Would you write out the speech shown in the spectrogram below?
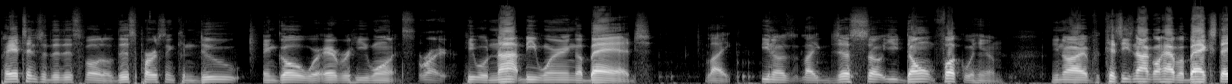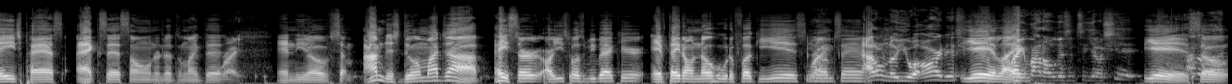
pay attention to this photo. This person can do and go wherever he wants. Right. He will not be wearing a badge. Like, you know, like just so you don't fuck with him. You know, because he's not gonna have a backstage pass access on or nothing like that. Right. And you know, some, I'm just doing my job. Hey, sir, are you supposed to be back here? If they don't know who the fuck he is, you know what I'm saying? I don't know you an artist. Yeah, like- like if I don't listen to your shit. Yeah, so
